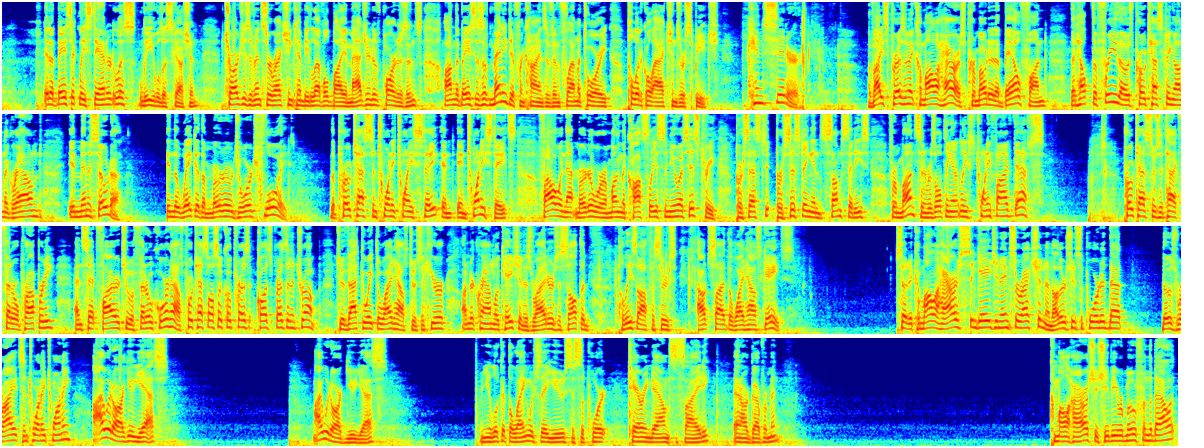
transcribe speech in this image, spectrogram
In a basically standardless legal discussion, charges of insurrection can be leveled by imaginative partisans on the basis of many different kinds of inflammatory political actions or speech. Consider Vice President Kamala Harris promoted a bail fund that helped to free those protesting on the ground in Minnesota in the wake of the murder of George Floyd. The protests in 2020 state in, in 20 states following that murder were among the costliest in U.S. history, persist, persisting in some cities for months and resulting in at least 25 deaths. Protesters attacked federal property and set fire to a federal courthouse. Protests also caused President Trump to evacuate the White House to a secure underground location as rioters assaulted police officers outside the White House gates. So did Kamala Harris engage in insurrection and others who supported that those riots in 2020? I would argue yes. I would argue yes. When you look at the language they use to support tearing down society and our government, Kamala Harris, should she be removed from the ballot?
